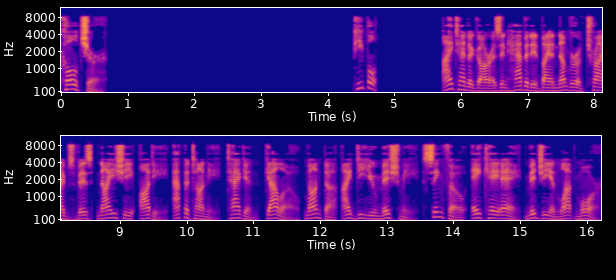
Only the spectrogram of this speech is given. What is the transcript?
Culture People Itanagar is inhabited by a number of tribes viz., Nyishi, Adi, Apatani, Tagin, Galo, Monpa, Idu Mishmi, Singpho, aka, Miji and lot more.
